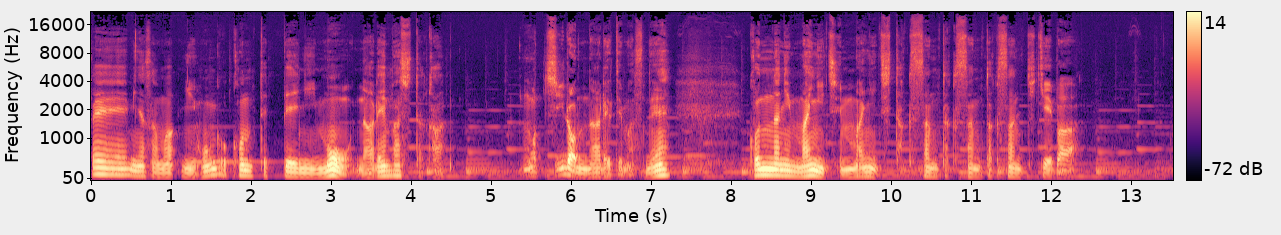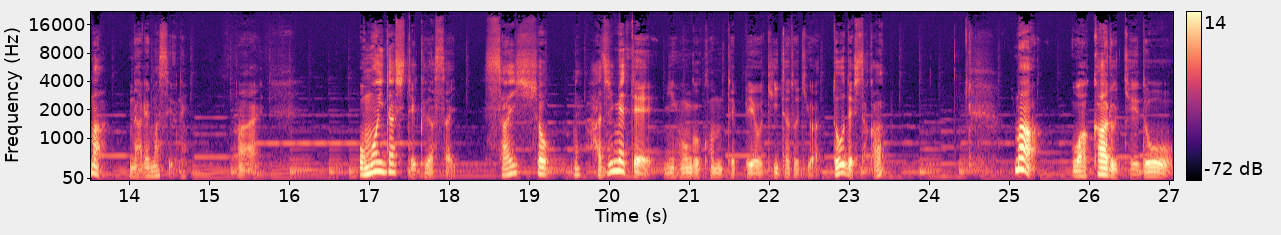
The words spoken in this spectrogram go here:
えー、皆さんは日本語コンテッペイにもう慣れましたか？もちろん慣れてますね。こんなに毎日毎日たくさんたくさんたくさん聞けばまあ慣れますよね。はい。思い出してください。最初、ね、初めて日本語コンテッペイを聞いた時はどうでしたか？まあわかるけど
